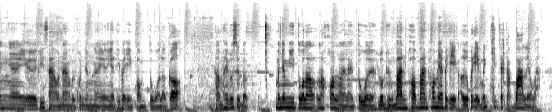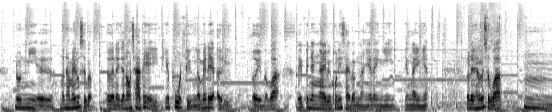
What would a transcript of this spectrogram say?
ยังไงเออพี่สาวนางเป็นคนยังไงอะไรเงี้ยที่พระเอกปลอมตัว แล้วก็ทำให้รู้สึกแบบ มันยังมีตัวละละครหลาย ๆ ตัวเลย รวมถึงบ้านพ่อบ้านพ่อแม่พระเอกเออพระเอกไม่คิดจะกลับบ้านเลยเหรอวะ นู่นนี่เออ มันทำให้รู้สึกแบบเออไหนจะน้องชายพระเอกที่พูดถึงแล้วไม่ได้เอ่ย เอ่ยแบบว่าเฮ้ยเป็นยังไงเป็นคนนิสัยแบบไหนอะไรอย่างงี้ยังไงอย่างเงี้ยมันเลยทำให้รู้สึกว่า อืม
